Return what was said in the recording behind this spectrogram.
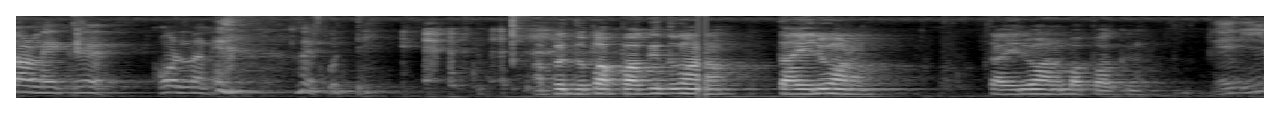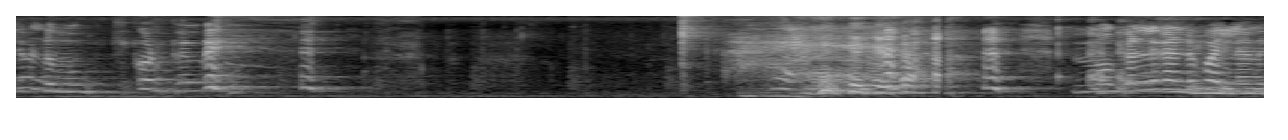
തൊള്ളേക്ക് കൊള്ളണേ. കുട്ടി. അപ്പൊ ഇത് പപ്പാക്ക് ഇത് വേണം. തൈര് വേണം. തൈര് വേണം പപ്പാക്ക്. എല്ലാം ഉണ്ട്. മുക്കി കൊടുക്കണ്ട്. മുകളിൽ കണ്ട് പല്ലാന്ന്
